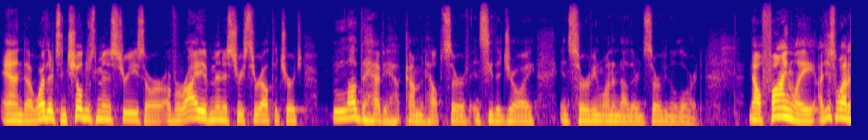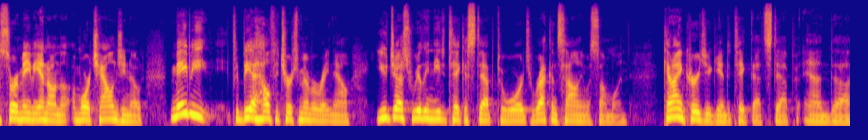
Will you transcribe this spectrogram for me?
And uh, whether it's in children's ministries or a variety of ministries throughout the church, love to have you come and help serve and see the joy in serving one another and serving the Lord. Now, finally, I just want to sort of maybe end on a more challenging note. Maybe to be a healthy church member right now, you just really need to take a step towards reconciling with someone. Can I encourage you again to take that step and uh,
